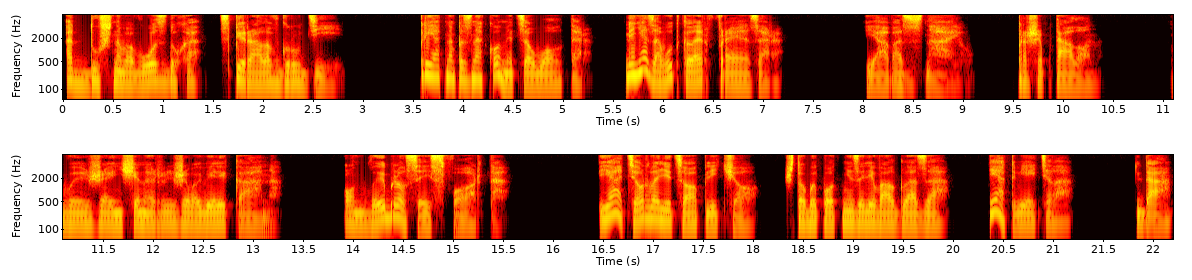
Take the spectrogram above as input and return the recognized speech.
от душного воздуха спирала в груди. «Приятно познакомиться, Уолтер. Меня зовут Клэр Фрезер». «Я вас знаю», — прошептал он. «Вы женщина рыжего великана. Он выбрался из форта». Я оттерла лицо о плечо, чтобы пот не заливал глаза, и ответила. «Да,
